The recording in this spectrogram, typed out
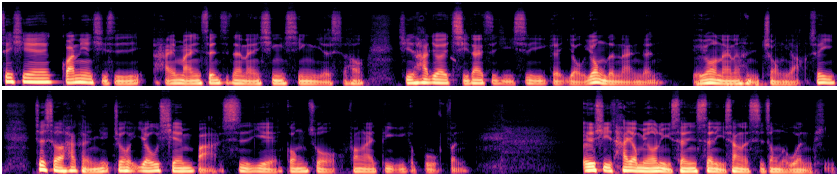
这些观念其实还蛮深植在男性心里的时候，其实他就会期待自己是一个有用的男人，有用的男人很重要，所以这时候他可能就就会优先把事业工作放在第一个部分，尤其他又没有女生生理上的失踪的问题。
